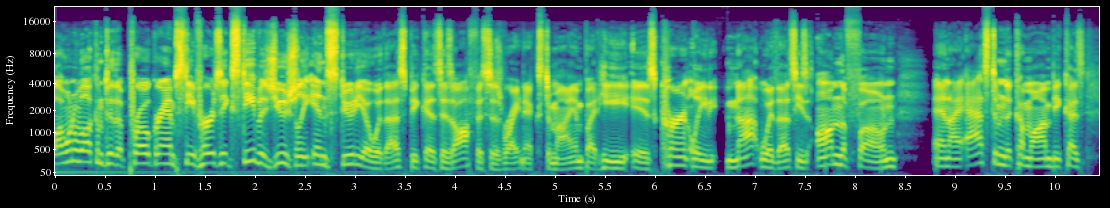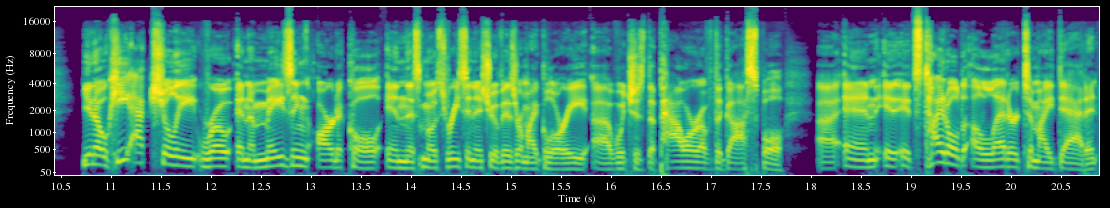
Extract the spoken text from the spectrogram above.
Well, I want to welcome to the program Steve Herzig. Steve is usually in studio with us because his office is right next to mine, but he is currently not with us. He's on the phone. And I asked him to come on because You know, he actually wrote an amazing article in this most recent issue of Israel My Glory, uh, which is The Power of the Gospel. Uh, and it, it's titled A Letter to My Dad. And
